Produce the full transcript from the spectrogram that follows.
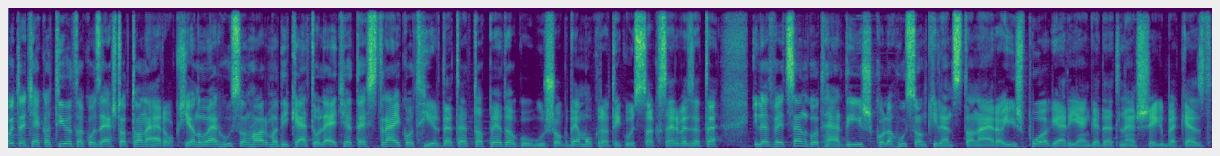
Folytatják a tiltakozást a tanárok. Január 23-ától egyhetes sztrájkot hirdetett a Pedagógusok Demokratikus Szakszervezete, illetve egy Szentgotthárdi iskola 29 tanára is polgári engedetlenségbe kezd.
